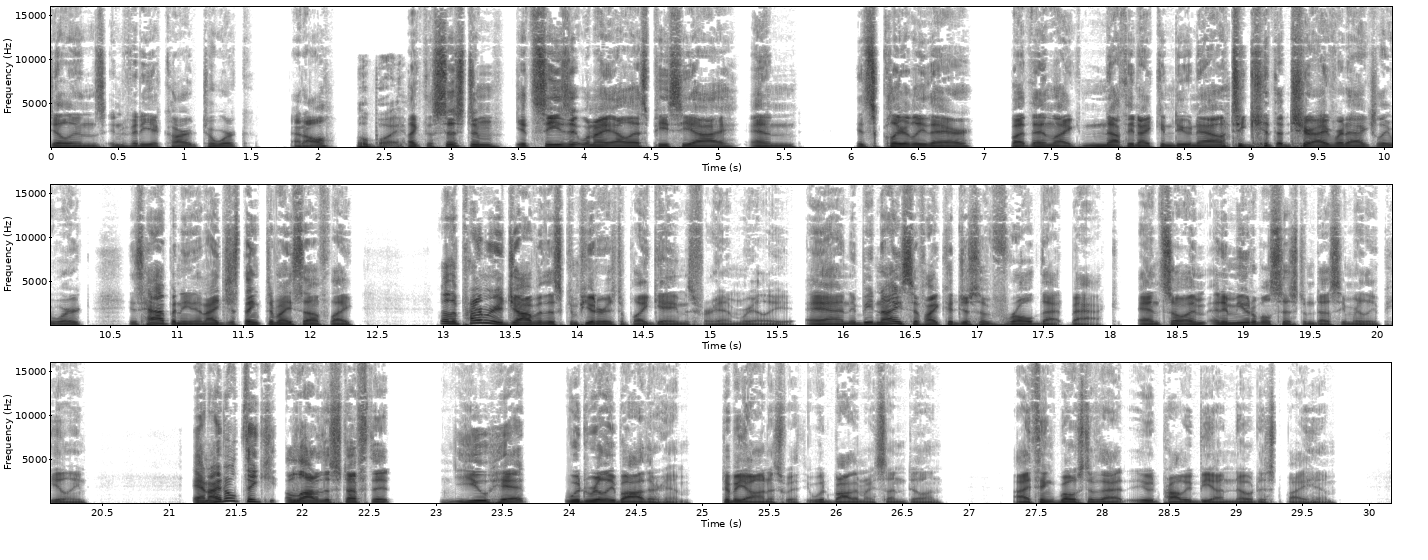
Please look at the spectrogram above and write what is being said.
Dylan's NVIDIA card to work at all. Oh boy. Like the system, it sees it when I LSPCI and it's clearly there, but then like nothing I can do now to get the driver to actually work is happening. And I just think to myself, like, well, the primary job of this computer is to play games for him, really. And it'd be nice if I could just have rolled that back. And so an immutable system does seem really appealing. And I don't think a lot of the stuff that you hit would really bother him, to be honest with you, would bother my son Dylan. I think most of that, it would probably be unnoticed by him.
